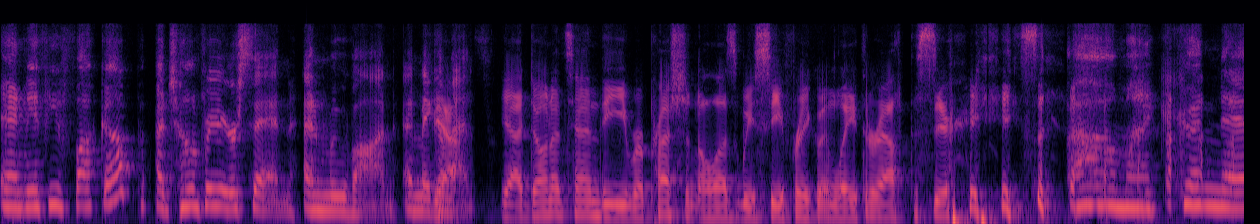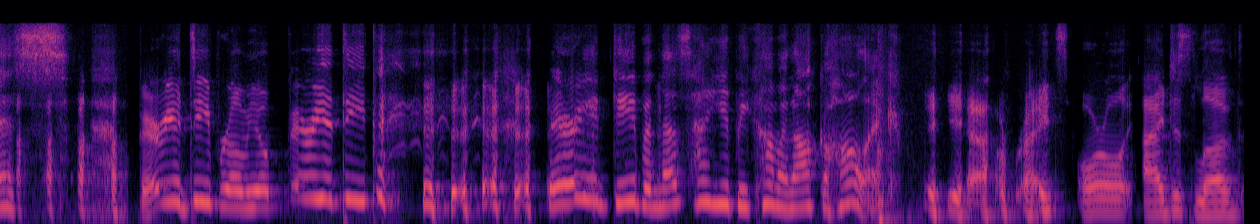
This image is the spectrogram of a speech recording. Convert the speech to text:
and if you fuck up, atone for your sin and move on and make yeah. amends. Yeah, don't attend the repressional as we see frequently throughout the series. oh my goodness. bury it deep, Romeo. Bury it deep. bury it deep, and that's how you become an alcoholic. yeah, right. Orel, I just loved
